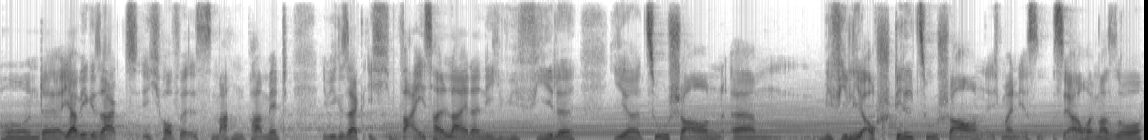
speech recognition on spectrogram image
Und äh, ja, wie gesagt, ich hoffe, es machen ein paar mit. Wie gesagt, ich weiß halt leider nicht, wie viele hier zuschauen. Ähm, wie viel hier auch still zuschauen. Ich meine, es ist ja auch immer so,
